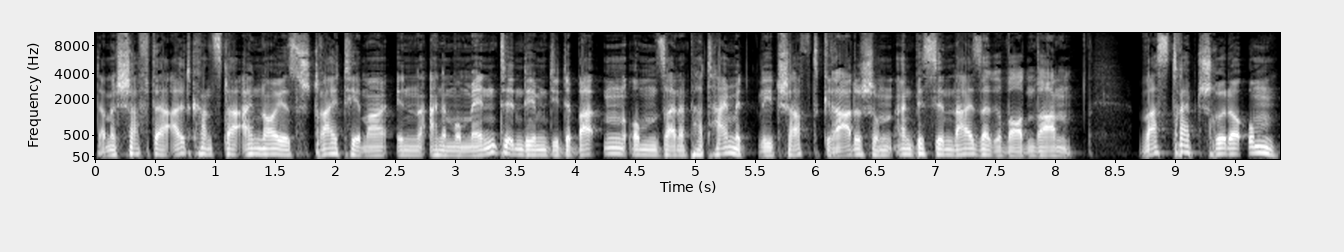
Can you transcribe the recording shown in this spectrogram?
Damit schafft der Altkanzler ein neues Streitthema in einem Moment, in dem die Debatten um seine Parteimitgliedschaft gerade schon ein bisschen leiser geworden waren. Was treibt Schröder um?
